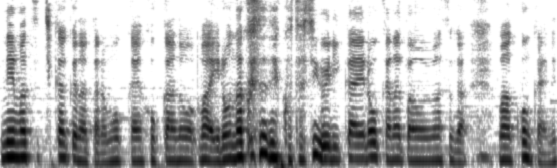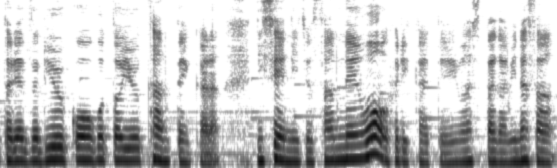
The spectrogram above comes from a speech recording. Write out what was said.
年末近くなったらもう一回他の、まあいろんなことで今年振り返ろうかなと思いますが、まあ今回ね、とりあえず流行語という観点から2023年を振り返ってみましたが、皆さん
